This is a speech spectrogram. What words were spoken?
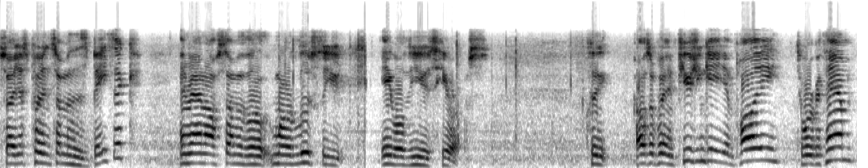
So I just put in some of his basic and ran off some of the more loosely able to use heroes. Also put in Fusion Gate and Poly to work with him.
